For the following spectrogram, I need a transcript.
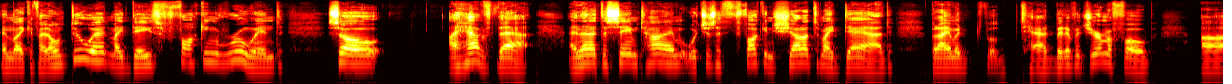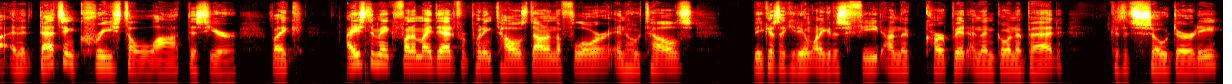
and like if I don't do it, my day's fucking ruined. So I have that. And then at the same time, which is a fucking shout out to my dad, but I'm a, a tad bit of a germaphobe. Uh, and it, that's increased a lot this year. Like, I used to make fun of my dad for putting towels down on the floor in hotels because, like, he didn't want to get his feet on the carpet and then go into bed because it's so dirty.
